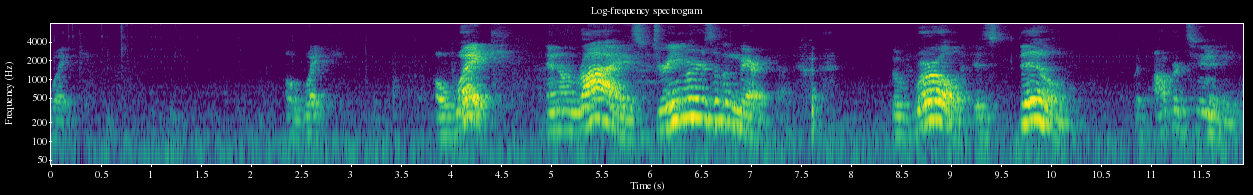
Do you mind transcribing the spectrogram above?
awake. Awake. Awake and arise, dreamers of America. The world is filled with opportunity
